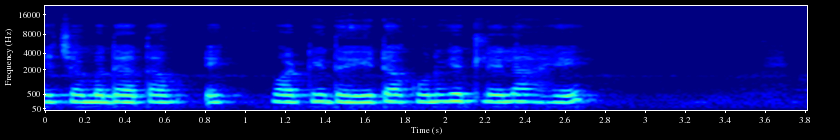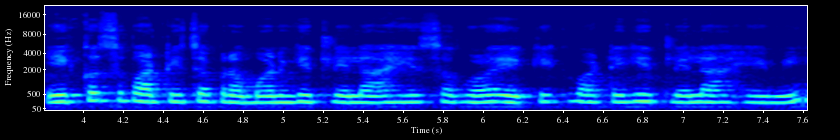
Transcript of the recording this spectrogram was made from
याच्यामध्ये आता एक वाटी दही टाकून घेतलेलं आहे. एकच वाटीचं प्रमाण घेतलेलं आहे. सगळं एक एक वाटी घेतलेलं आहे मी.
